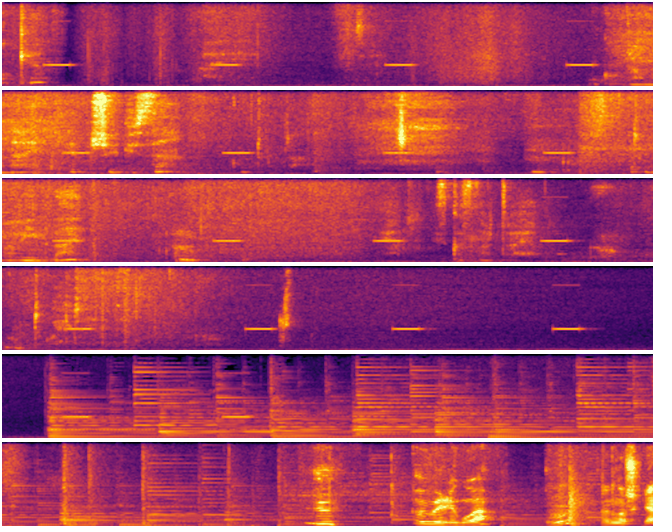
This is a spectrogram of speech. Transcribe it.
Våken. Det går bra med deg. Vi er på bra. Mm. Du må bare hvile deg. Mm. Ja, vi skal snart dra hjem. Det kommer til å gå helt fint. Var veldig gode. Mm, er det norske?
